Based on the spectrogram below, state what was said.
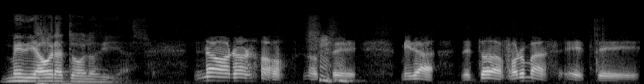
media hora todos los días. No, no, no, no sé. Mira, de todas formas, este,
